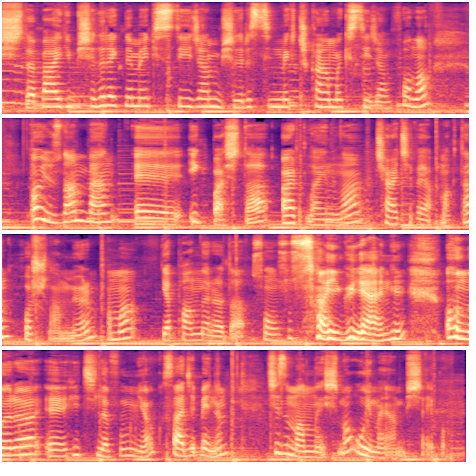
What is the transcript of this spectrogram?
İşte belki bir şeyler eklemek isteyeceğim, bir şeyleri silmek, çıkarmak isteyeceğim falan. O yüzden ben e, ilk başta Artline'la çerçeve yapmaktan hoşlanmıyorum. Ama yapanlara da sonsuz saygı yani. Onlara e, hiç lafım yok. Sadece benim çizim anlayışıma uymayan bir şey bu.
